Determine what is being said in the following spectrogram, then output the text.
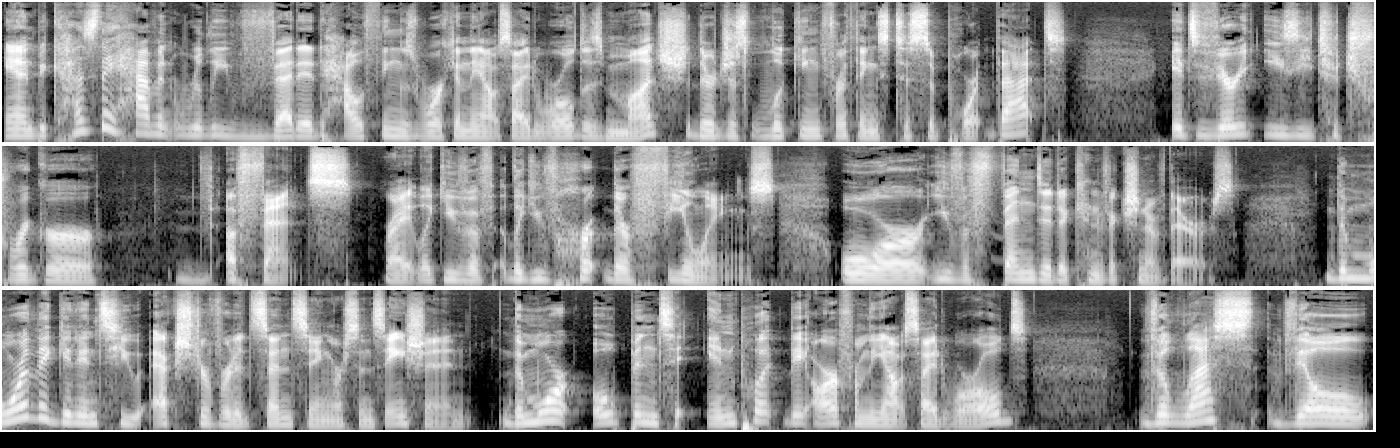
and because they haven't really vetted how things work in the outside world as much, they're just looking for things to support that it's very easy to trigger offense right? Like you've like you've hurt their feelings or you've offended a conviction of theirs. The more they get into extroverted sensing or sensation the more open to input they are from the outside world the less they'll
